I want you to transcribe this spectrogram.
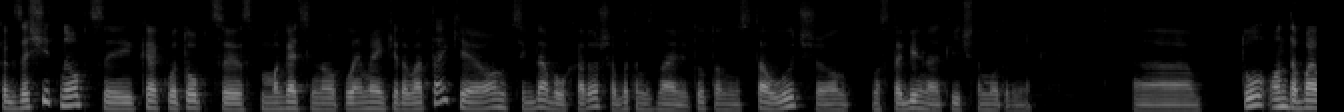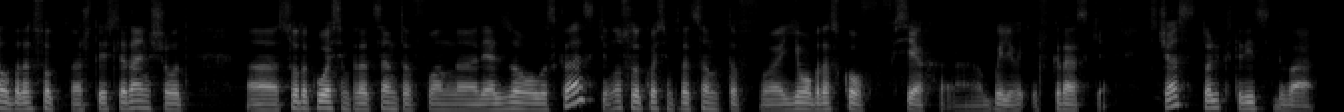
как защитная опция и как вот опция вспомогательного плеймейкера в атаке, он всегда был хорош, об этом знали. Тут он не стал лучше, он на стабильно отличном уровне. Тут он добавил бросок, потому что если раньше вот 48% он э, реализовывал из краски, ну 48% э, его бросков всех э, были в краске, сейчас только 32.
